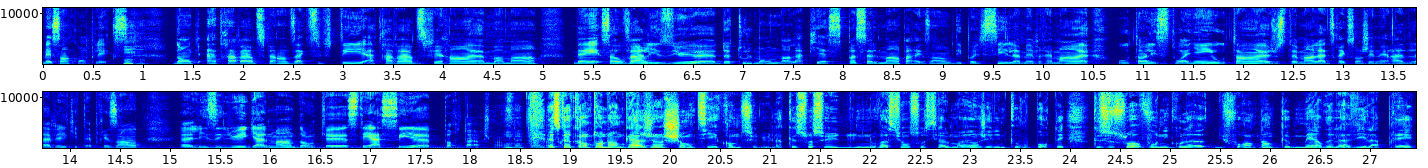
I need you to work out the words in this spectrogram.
mais sans complexe. Donc, à travers différentes activités, à travers différents euh, moments, ben ça a ouvert les yeux euh, de tout le monde dans la pièce. Pas seulement, par exemple, des policiers, là, mais vraiment euh, autant les citoyens, autant euh, justement la direction générale de la ville qui était présente, euh, les élus également. Donc, c'était assez porteur, je pense. Mhm. Est-ce que quand on engage un chantier comme celui-là, que ce soit celui de l'innovation sociale Marie-Angéline que vous portez, que ce soit vous, Nicolas Dufour, en tant que maire de la ville, après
